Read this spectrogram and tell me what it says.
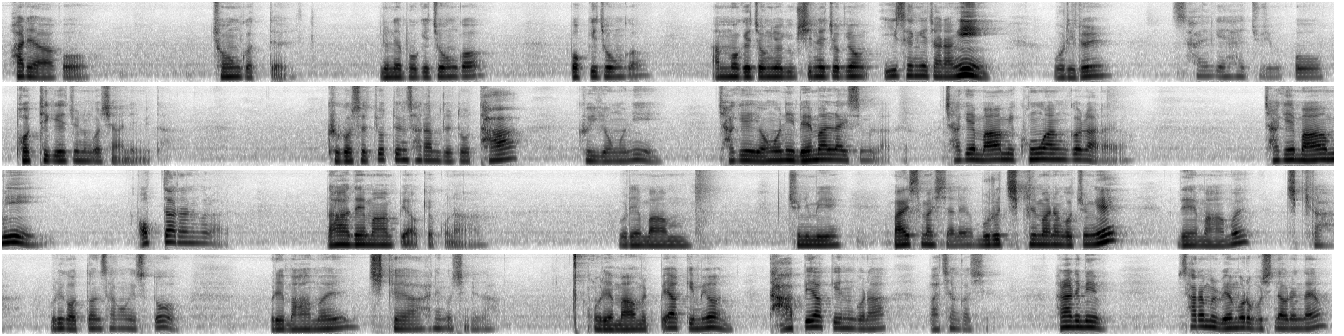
화려하고 좋은 것들, 눈에 보기 좋은 거, 먹기 좋은 거, 안목의 정욕, 육신의 적용, 이생의 자랑이 우리를 살게 해주고 버티게 해주는 것이 아닙니다. 그것을 쫓던 사람들도 다 그 영혼이 자기의 영혼이 메말라 있음을 알아요. 자기의 마음이 공허한 걸 알아요. 자기의 마음이 없다라는 걸 알아요. 나 내 마음 빼앗겼구나. 우리의 마음 주님이 말씀하시잖아요. 무릇 지킬 만한 것 중에 내 마음을 지키라. 우리가 어떤 상황에서도 우리의 마음을 지켜야 하는 것입니다. 우리의 마음을 빼앗기면 다 빼앗기는 거나 마찬가지예요. 하나님이 사람을 외모로 보신다고 그랬나요?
